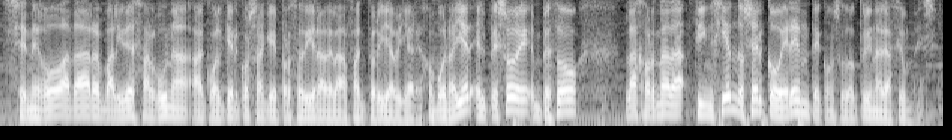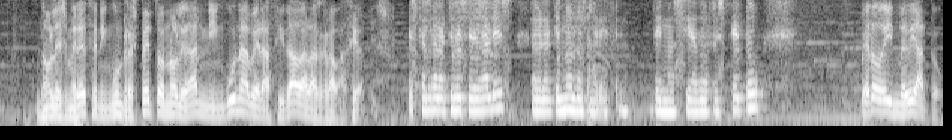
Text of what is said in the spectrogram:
se negó a dar validez alguna a cualquier cosa que procediera de la factoría Villarejo. Bueno, ayer el PSOE empezó la jornada fingiendo ser coherente con su doctrina de hace un mes. No les merece ningún respeto, no le dan ninguna veracidad a las grabaciones. Estas grabaciones ilegales, la verdad que no nos merecen demasiado respeto. Pero de inmediato,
